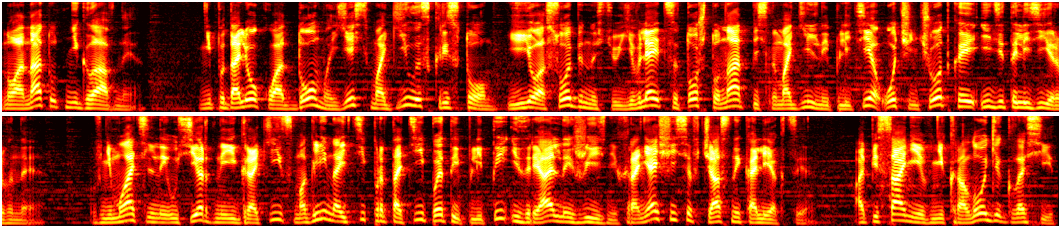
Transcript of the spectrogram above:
но она тут не главная. Неподалеку от дома есть могила с крестом. Ее особенностью является то, что надпись на могильной плите очень четкая и детализированная. Внимательные усердные игроки смогли найти прототип этой плиты из реальной жизни, хранящейся в частной коллекции. Описание в некрологе гласит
